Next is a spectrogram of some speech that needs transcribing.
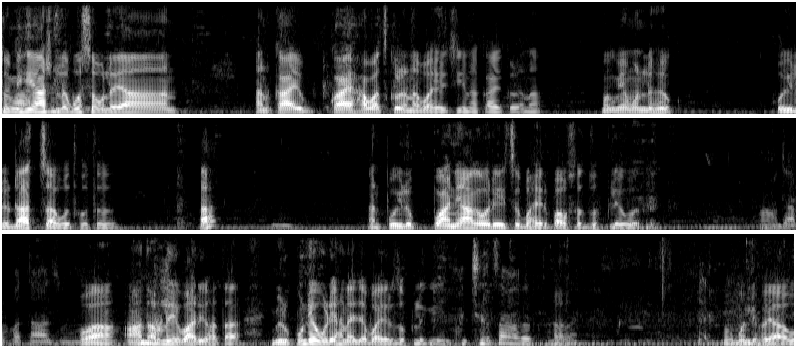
तुम्ही हे असलं बसवलं यान. आणि काय काय हवाच कळना बाहेरची ना काय कळना मग मी म्हणलं हे पहिलं डास चावत होतं हा. आणि पहिलं पाणी आगावर यायचं बाहेर पावसात झोपल्यावर आधार होता अजून वा अंधार लय भारी होता बिळकुंड्या उड्या हाणायच्या बाहेर झोपलं की मच्छर चावत हा. होता. मग म्हणले होय आव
